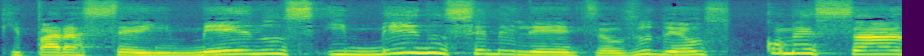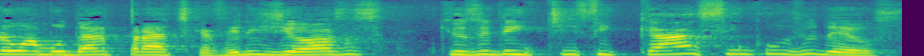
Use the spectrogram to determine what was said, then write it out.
que, para serem menos e menos semelhantes aos judeus, começaram a mudar práticas religiosas que os identificassem com os judeus.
